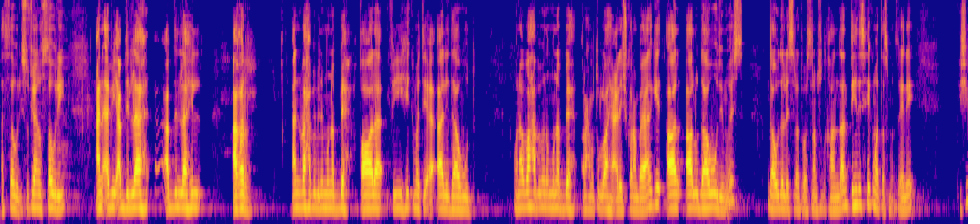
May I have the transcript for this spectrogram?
الصوری سفیان الصوری ان ابی عبداللہ عبداللہ اگر ان وحب ابنِ مُنبہ قالہ فی حکمتِ عالِ داوٗد. وَنان وحب ابنِ مُنبہ رحمتہ اللہ علیہ چھُ کران بیان کہِ آلوٗ داوٗد یِم ٲسۍ داوٗد علیہ صلاتُ وسلام سُنٛد خاندان تِہنٛدِس حکمتَس منٛز یعنی یہِ چھِ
